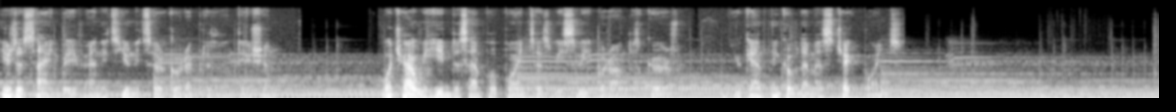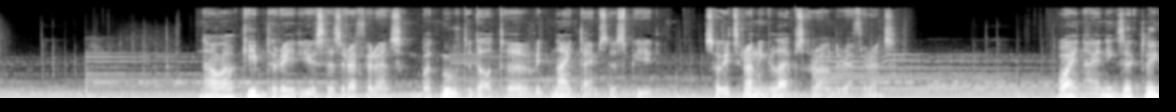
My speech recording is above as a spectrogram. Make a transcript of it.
Here's a sine wave and its unit circle representation. Watch how we hit the sample points as we sweep around the curve. You can think of them as checkpoints. Now I'll keep the radius as reference, but move the dot uh, with 9 times the speed, so it's running laps around the reference. Why 9 exactly?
